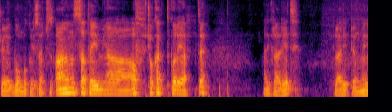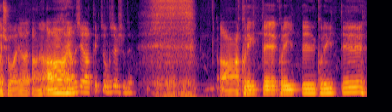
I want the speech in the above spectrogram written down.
Şöyle bomba kulesi atacağız. Ananı satayım ya. Of çok attık oraya. Tüh. Hadi kraliyet. Kraliyet diyorum. Mega şövalye. Ana, aa yanlış yere attık. Çıldıracağım şimdi. Aa kule gitti. Kule gitti. Kule gitti.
